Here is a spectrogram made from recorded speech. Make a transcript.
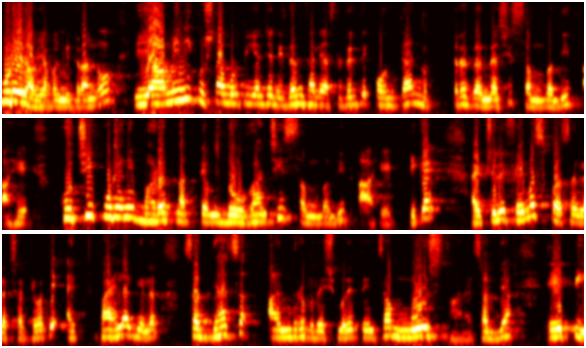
पुढे जाऊया आपण मित्रांनो. यामिनी कृष्णामूर्ती यांचे निधन झाले असले तरी ते कोणत्या नृत्यगणाशी संबंधित आहे? कुचिपुडी आणि भरतनाट्यम दोघांशी संबंधित आहे. ठीक आहे? ऍक्च्युली फेमस पर्सन लक्षात ठेवा ते पाहायला गेलं सध्याचं आंध्र प्रदेशमध्ये त्यांचा मूळ स्थान आहे. सध्या एपी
